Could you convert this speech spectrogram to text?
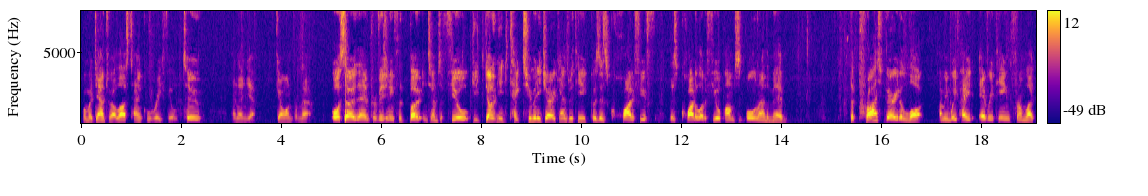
when we're down to our last tank, we'll refill two, and then, yeah, go on from there. Also, then provisioning for the boat in terms of fuel. You don't need to take too many jerry cans with you because there's quite a few. There's quite a lot of fuel pumps all around the Med. The price varied a lot. I mean, we paid everything from like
